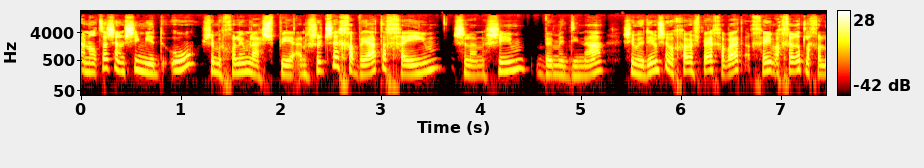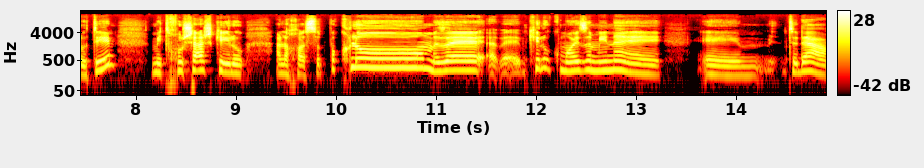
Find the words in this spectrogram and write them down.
אני רוצה שאנשים ידעו שהם יכולים להשפיע אני חושבת שחוויית החיים של אנשים במדינה שהם יודעים שהם יכולים להשפיע חוויית החיים אחרת לחלוטין מתחושה שכאילו אני לא יכולה לעשות פה כלום זה כאילו כמו איזה מין. אה, אה, אתה יודע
